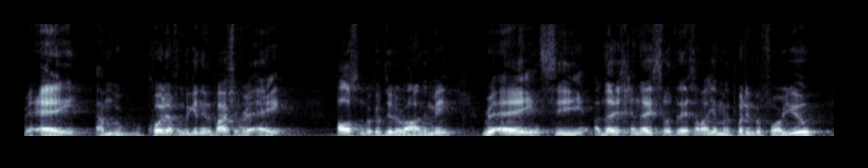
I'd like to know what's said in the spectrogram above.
Re'eh, I'm quoting from the beginning of the Parsha of Re'eh, also in the book of Deuteronomy. Re'eh, see, I'm putting before you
